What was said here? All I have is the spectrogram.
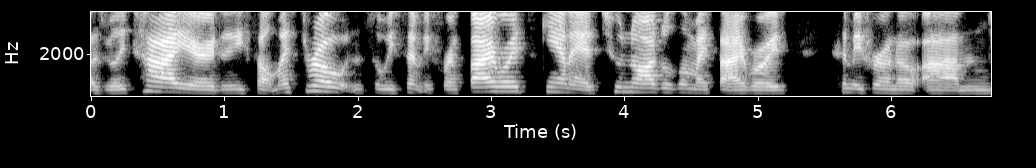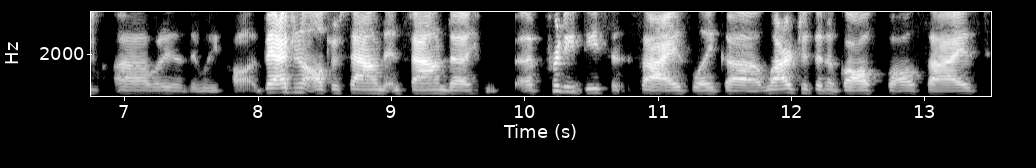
i was really tired and he felt my throat and so he sent me for a thyroid scan. I had two nodules on my thyroid. He sent me for an um uh what is it what do call it? Vaginal ultrasound and found a, a pretty decent size like uh larger than a golf ball sized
